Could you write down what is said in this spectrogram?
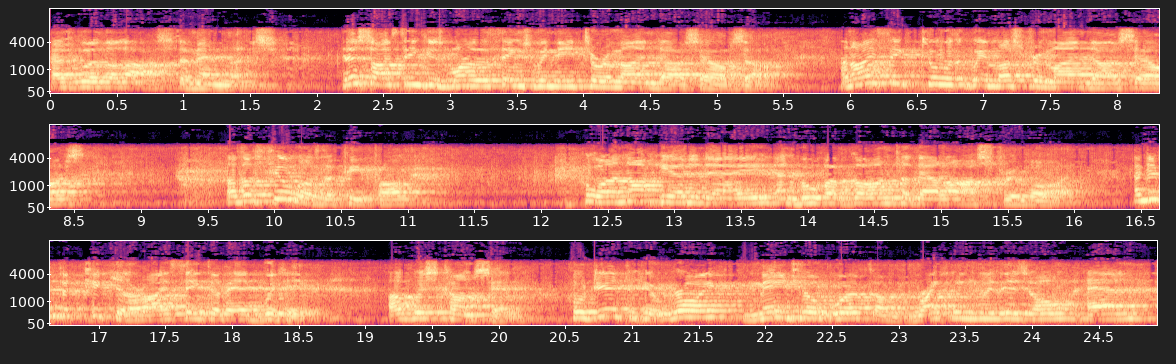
as were the last amendments. This, I think, is one of the things we need to remind ourselves of. And I think, too, that we must remind ourselves of a few of the people who are not here today and who have gone to their last reward. And in particular, I think of Ed Witte of Wisconsin, who did heroic major work of writing with his own hand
